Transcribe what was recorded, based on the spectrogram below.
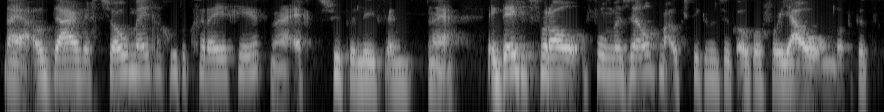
nou ja, ook daar is echt zo mega goed op gereageerd. Nou, echt super lief. En nou ja, ik deed het vooral voor mezelf, maar ook stiekem natuurlijk ook wel voor jou. Omdat ik het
